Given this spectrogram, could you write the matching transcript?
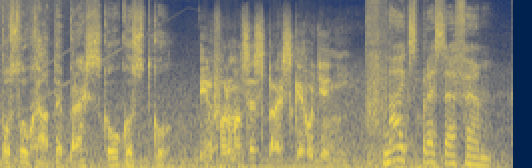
Posloucháte Pražskou kostku. Informace z pražského dění. Na Express FM.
